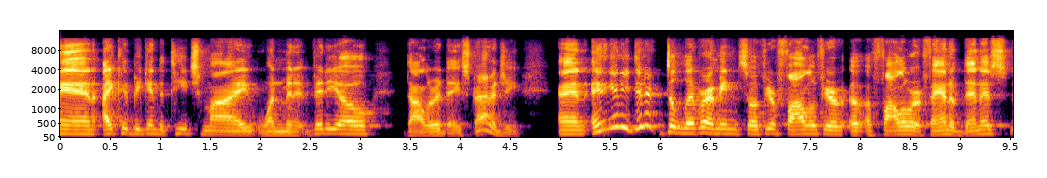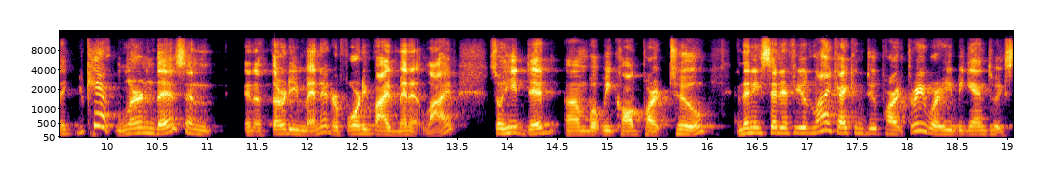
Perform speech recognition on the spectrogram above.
and I could begin to teach my one minute video, dollar a day strategy. And, and again, he didn't deliver. I mean, so if you're follow, if you're a, a follower, a fan of Dennis, like you can't learn this in, in a 30 minute or 45 minute live. So he did um, what we called part two. And then he said, if you'd like, I can do part three, where he began to ex-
